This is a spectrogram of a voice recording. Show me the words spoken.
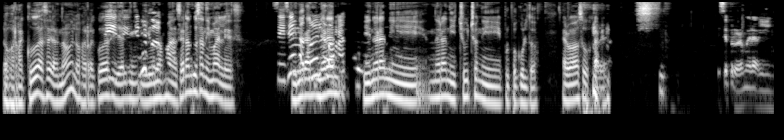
Los barracudas eran, ¿no? Los barracudas Sí, y, sí, alguien, y unos más. Eran dos animales. Sí, sí Y no eran, no los eran- y no era ni, no era ni Chucho ni Pulpo Oculto. Ahora vamos a buscar. ¿eh? ese programa era bien.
